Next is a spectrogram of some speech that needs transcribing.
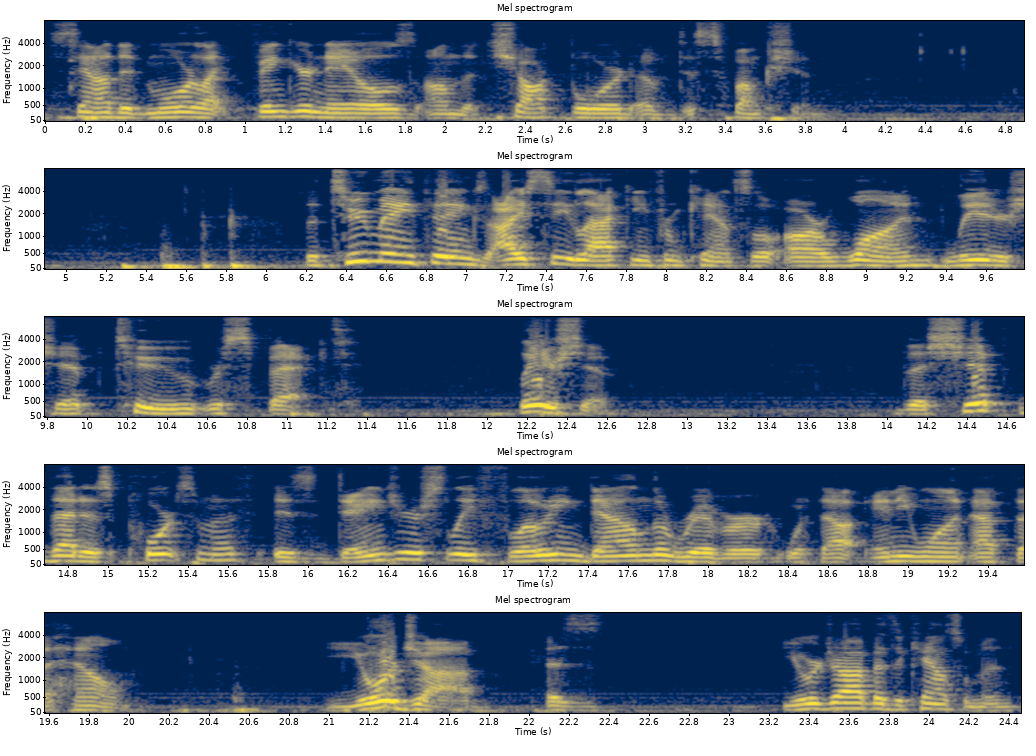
sounded more like fingernails on the chalkboard of dysfunction. The two main things I see lacking from council are one, leadership, two, respect. Leadership. The ship that is Portsmouth is dangerously floating down the river without anyone at the helm your job as your job as a councilman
